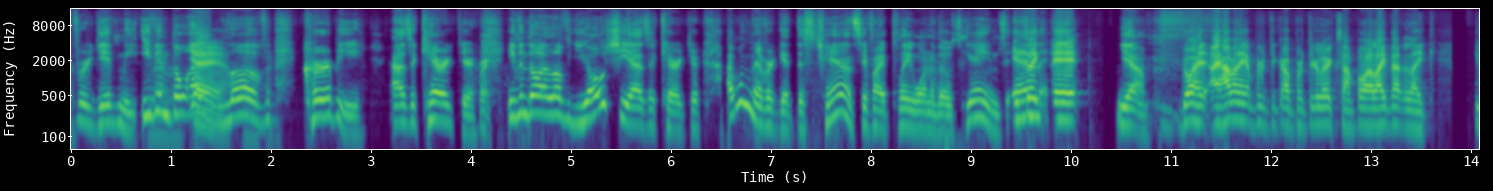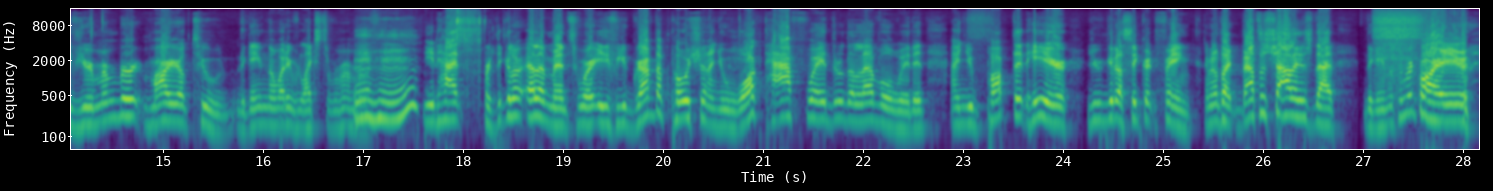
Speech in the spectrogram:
ever give me. Even Never. though Yeah, I yeah, yeah. love Kirby as a character, Correct. even though I love Yoshi as a character, I will never get this chance if I play one of those games. It's and like, uh, yeah, go ahead. I have a particular example. I like that. Like, if you remember Mario 2, the game nobody likes to remember, hmm it had particular elements where if you grabbed a potion and you walked halfway through the level with it and you popped it here, you get a secret thing. And I was like, that's a challenge that the game doesn't require you.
